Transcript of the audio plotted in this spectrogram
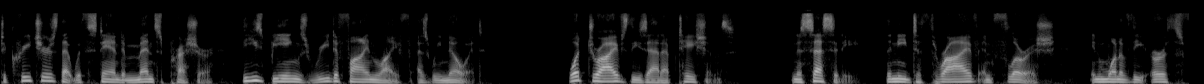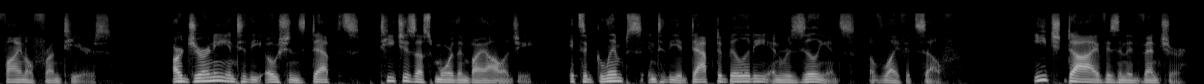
to creatures that withstand immense pressure, these beings redefine life as we know it. What drives these adaptations? Necessity, the need to thrive and flourish in one of the Earth's final frontiers. Our journey into the ocean's depths teaches us more than biology. It's a glimpse into the adaptability and resilience of life itself. Each dive is an adventure,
